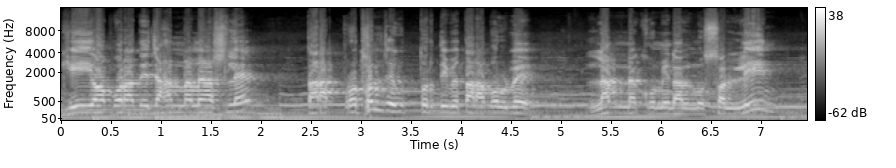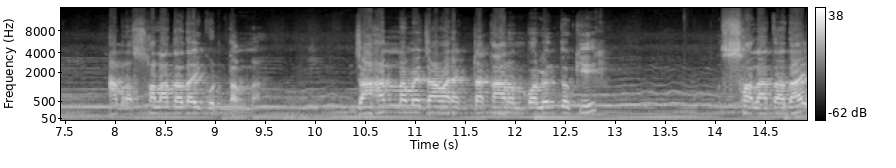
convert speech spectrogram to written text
কি অপরাধে জাহান্নামে আসলে? তারা প্রথম যে উত্তর দিবে, তারা বলবে লামনাকু মিনাল মুসল্লিন। আমরা সলাত আদায় করতাম না। জাহান নামে যাওয়ার একটা কারণ বলেন তো কি? সলাত আদায়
